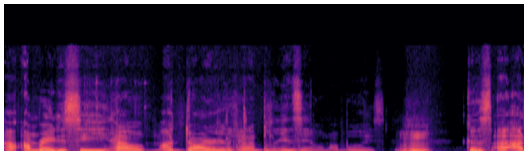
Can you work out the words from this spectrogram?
I, I'm ready to see how my daughter kind of blends in with my boys. Mhm. Because I, I,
